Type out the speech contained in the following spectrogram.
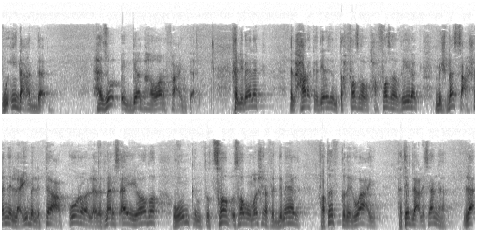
وإيد على الدقن. هزق الجبهة وارفع الدقن. خلي بالك الحركة دي لازم تحفظها وتحفظها لغيرك مش بس عشان اللعيبة اللي بتلعب كورة ولا بتمارس أي رياضة وممكن تتصاب إصابة مباشرة في الدماغ فتفقد الوعي فتبلع لسانها. لا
